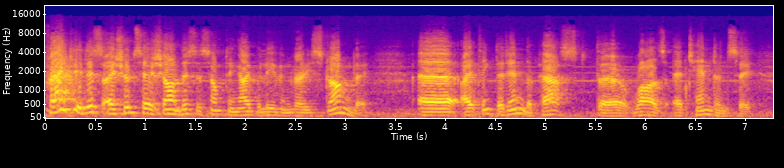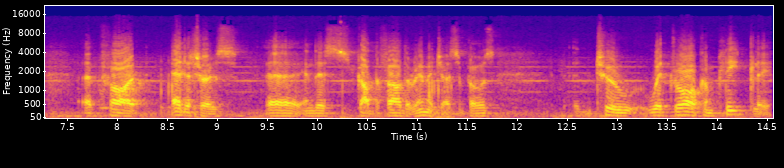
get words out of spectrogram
frankly, this I should say, Sean, this is something I believe in very strongly. Uh, I think that in the past there was a tendency uh, for editors uh, in this God the Father image, I suppose, to withdraw completely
